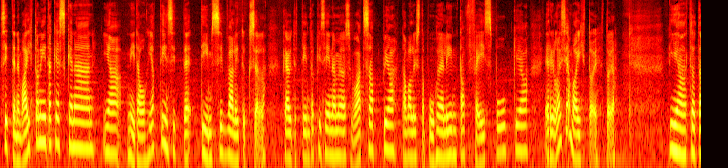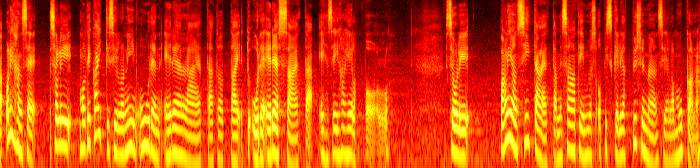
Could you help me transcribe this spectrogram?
Sitten ne vaihtoi niitä keskenään ja niitä ohjattiin sitten Teamsin välityksellä. Käytettiin toki siinä myös WhatsAppia, tavallista puhelinta, Facebookia, erilaisia vaihtoehtoja. Ja tota, olihan se, se oli, me oltiin kaikki silloin niin uuden edellä, että, tota, uuden edessä, että eihän se ihan helppo ollut. Se oli paljon sitä, että me saatiin myös opiskelijat pysymään siellä mukana.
